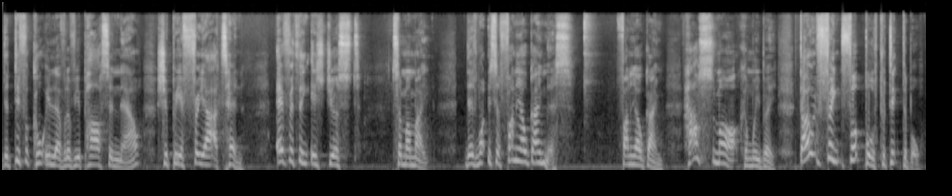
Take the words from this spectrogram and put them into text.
the difficulty level of your passing now should be a 3 out of 10. Everything is just to my mate. There's it's a funny old game, this. Funny old game. How smart can we be? Don't think football's predictable.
